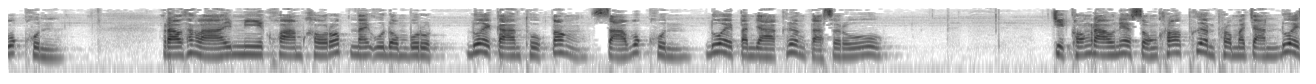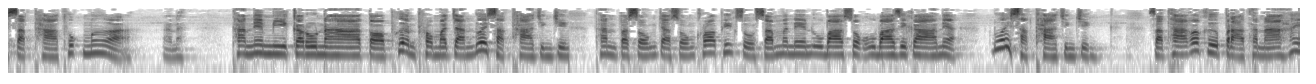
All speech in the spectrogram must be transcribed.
วกคุณ เราทั้งหลายมีความเคารพในอุดมบุรุษด้วยการถูกต้องสาวกคุณด้วยปัญญาเครื่องตรัสรู้ จิตของเราเนี่ยสงเคราะห์เพื่อนพรหมจรรย์ด้วยศรัทธาทุกเมื่อนะ ท่านเนี่ยมีกรุณาต่อเพื่อนพรหมจรรย์ด้วยศรัทธาจริง ๆ ท่านประสงค์จะสงเคราะห์ภิกษุสัมมเนนอุบาสกอุบาสิกาเนี่ยด้วยศรัทธาจริง ๆศรัทธาก็คือปรารถนาให้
